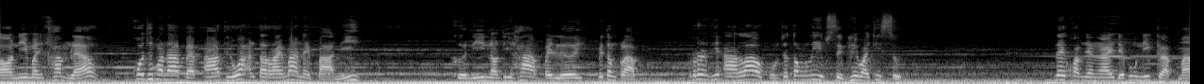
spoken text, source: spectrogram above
ตอนนี้มันค่ำแล้ว คนธรรมดาแบบอาถือว่าอันตรายมากในป่านี้ คืนนี้นอนที่ห้างไปเลย ไม่ต้องกลับ เรื่องที่อาเล่าผมจะต้องรีบสืบให้ไวที่สุด ได้ความยังไงเดี๋ยวพรุ่งนี้กลับมา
